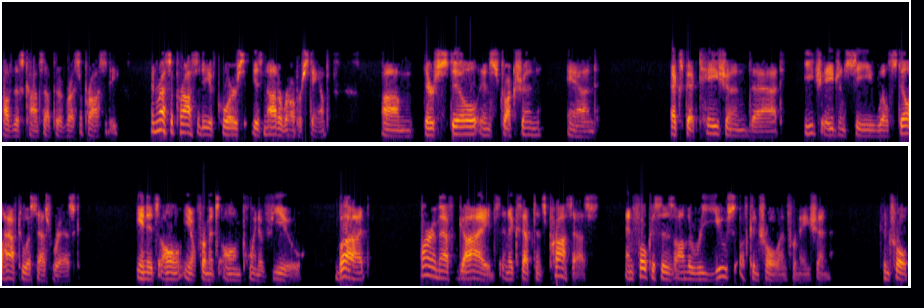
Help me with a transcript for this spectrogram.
of this concept of reciprocity. And reciprocity, of course, is not a rubber stamp. Um, there's still instruction and expectation that each agency will still have to assess risk in its own, you know, from its own point of view. But RMF guides an acceptance process and focuses on the reuse of control information, control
